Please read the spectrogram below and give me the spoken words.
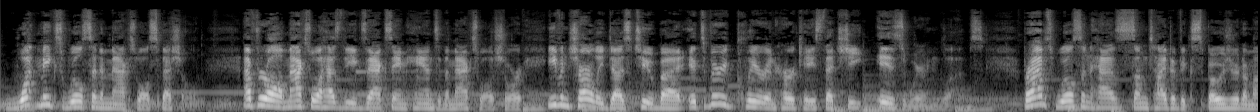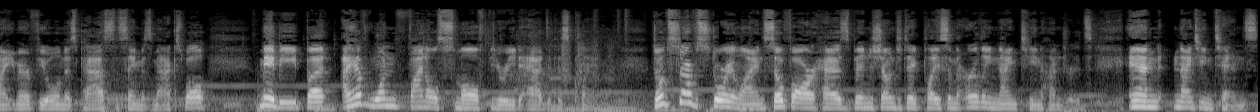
what makes Wilson and Maxwell special? After all, Maxwell has the exact same hands in the Maxwell short. Even Charlie does too, but it's very clear in her case that she is wearing gloves. Perhaps Wilson has some type of exposure to nightmare fuel in his past, the same as Maxwell. Maybe, but I have one final small theory to add to this claim. Don't Starve's storyline so far has been shown to take place in the early 1900s and 1910s.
